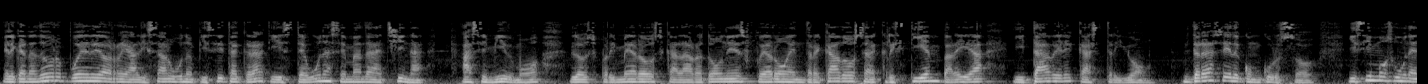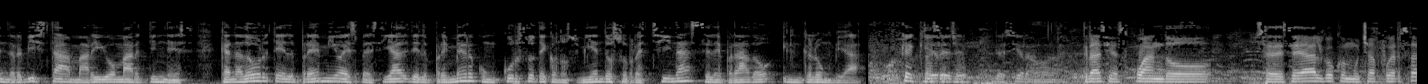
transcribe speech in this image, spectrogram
el ganador puede realizar una visita gratis de una semana a China. Asimismo, los primeros galardones fueron entregados a Cristian Barea y Tabel Castrillón. Tras el concurso, hicimos una entrevista a Mario Martínez, ganador del premio especial del primer concurso de conocimiento sobre China celebrado en Colombia. ¿Qué quiere decir ahora? Gracias. Cuando se desea algo con mucha fuerza,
